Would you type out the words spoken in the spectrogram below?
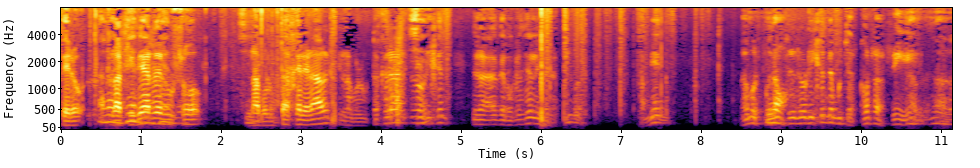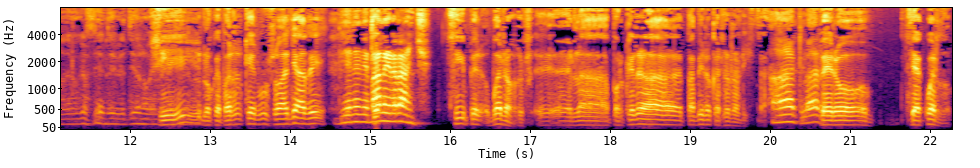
Pero Ah, las ideas de. Rousseau, Sí. la voluntad general, y la voluntad general es el origen de la democracia liberativa. También. Vamos, puede No. ser el origen de muchas cosas, sí. No, la democracia deliberativa no viene. Sí, lo que pasa es que Rousseau añade, Viene de Malebranche. sí, pero bueno, eh, la, porque era también ocasionalista. Ah, claro. Pero, de acuerdo,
